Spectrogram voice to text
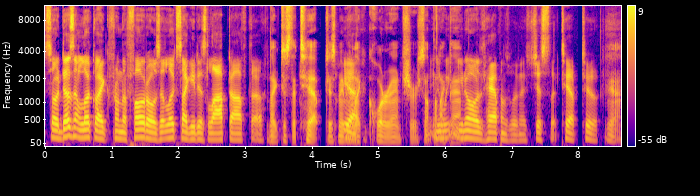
So it doesn't look like from the photos. It looks like he just lopped off the. like just the tip, just maybe Yeah. like a quarter inch or something like that. you know what happens when it's just the tip too. yeah,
